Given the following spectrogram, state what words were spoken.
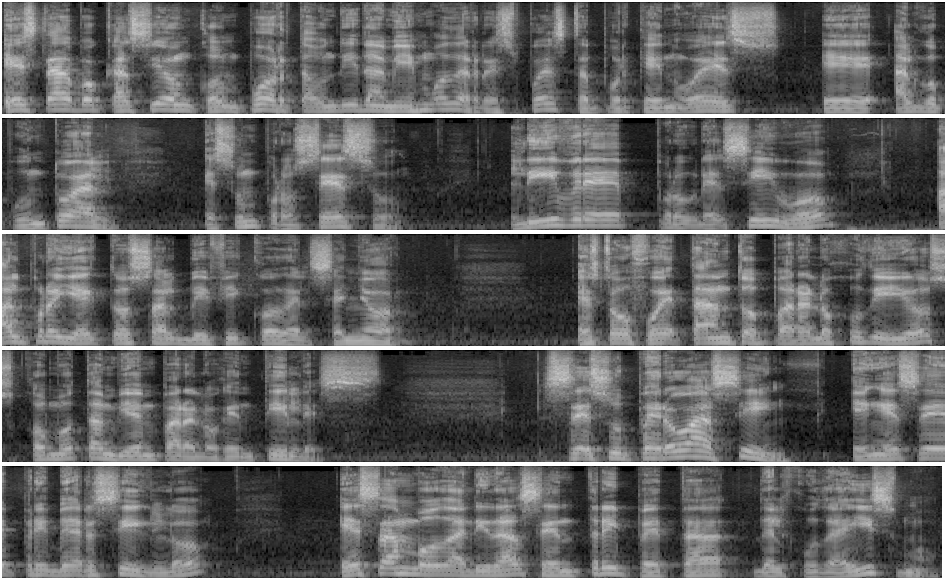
Esta vocación comporta un dinamismo de respuesta porque no es eh, algo puntual, es un proceso libre, progresivo al proyecto salvífico del Señor. Esto fue tanto para los judíos como también para los gentiles. Se superó así en ese primer siglo esa modalidad centrípeta del judaísmo.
